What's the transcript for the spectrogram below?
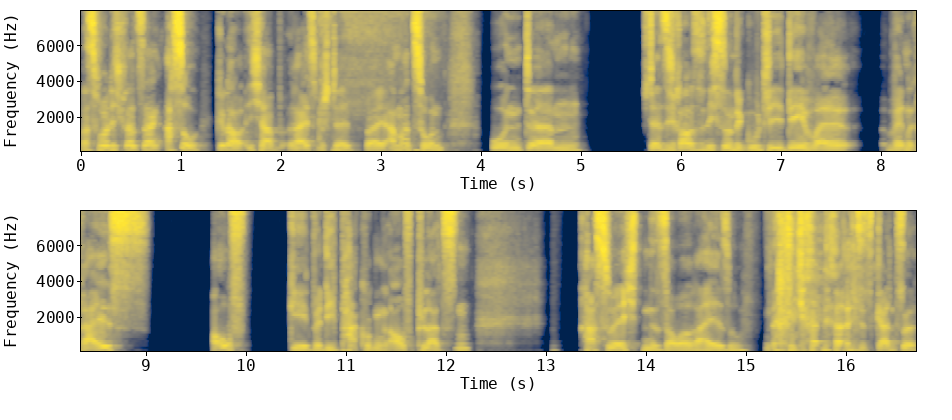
was wollte ich gerade sagen? Ach so, genau. Ich habe Reis bestellt bei Amazon und ähm, stellt sich raus, ist nicht so eine gute Idee, weil wenn Reis aufgeht, wenn die Packungen aufplatzen, hast du echt eine Sauerei so. das, ganze,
